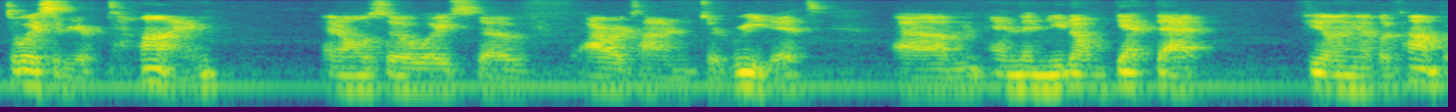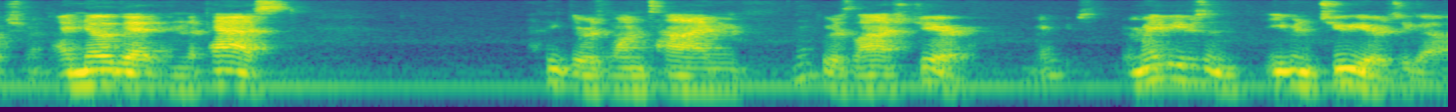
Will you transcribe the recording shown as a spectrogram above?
it's a waste of your time and also a waste of our time to read it um, and then you don't get that feeling of accomplishment I know that in the past I think there was one time I think it was last year maybe or maybe it was in, even two years ago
